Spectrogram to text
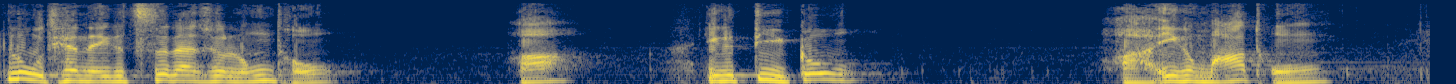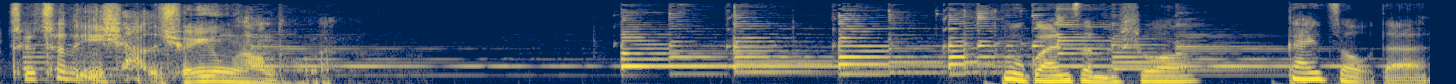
露天的一个自来水龙头，啊，一个地沟，啊，一个马桶，这这里一下子全用上头了。不管怎么说，该走的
